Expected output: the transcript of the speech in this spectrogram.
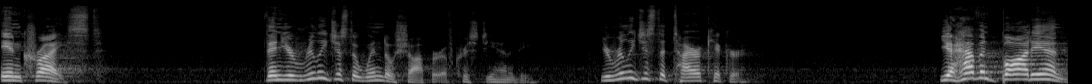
in Christ, then you're really just a window shopper of Christianity. You're really just a tire kicker. You haven't bought in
